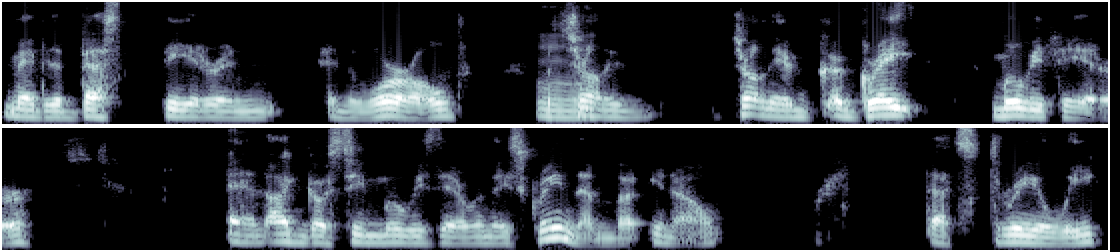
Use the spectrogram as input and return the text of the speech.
maybe the best theater in in the world, but mm-hmm. certainly certainly a, a great movie theater. And I can go see movies there when they screen them. But you know, that's three a week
